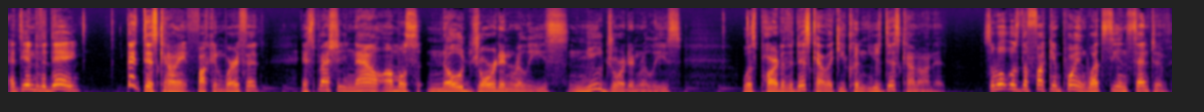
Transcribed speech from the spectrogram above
At the end of the day, that discount ain't fucking worth it. Especially now, almost no Jordan release, new Jordan release, was part of the discount. Like you couldn't use discount on it. So what was the fucking point? What's the incentive?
